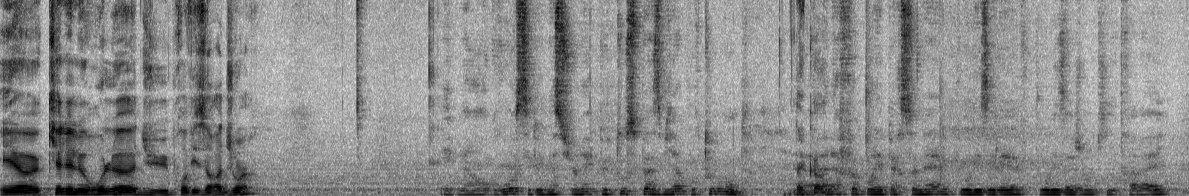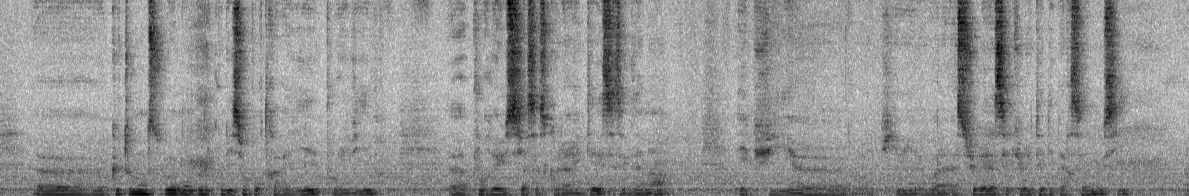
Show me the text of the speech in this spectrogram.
Et euh, quel est le rôle euh, du proviseur adjoint? Et bien en gros, c'est de m'assurer que tout se passe bien pour tout le monde. D'accord. Euh, à la fois pour les personnels, pour les élèves, pour les agents qui y travaillent, euh, que tout le monde soit dans de bonnes conditions pour travailler, pour y vivre, euh, pour réussir sa scolarité, ses examens, et puis, euh, et puis euh, voilà, assurer la sécurité des personnes aussi, euh,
